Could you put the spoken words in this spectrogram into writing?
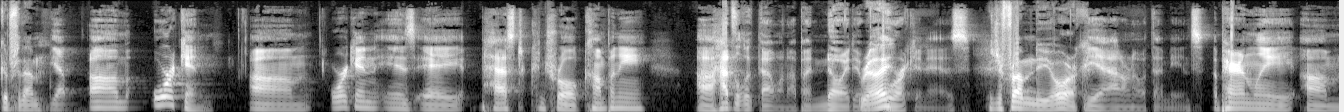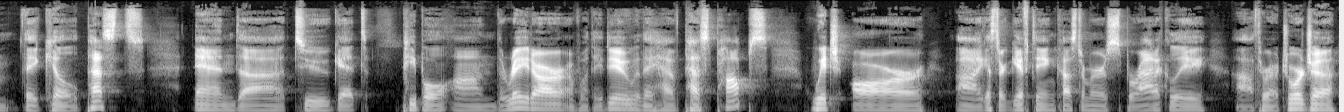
good for them. Yep. Um, Orkin. Um, Orkin is a pest control company. Uh, had to look that one up. I had no idea Really? what Orkin is. Because you're from New York. Yeah, I don't know what that means. Apparently, um, they kill pests, and uh, to get people on the radar of what they do, they have pest pops, which are, uh, I guess, they're gifting customers sporadically uh, throughout Georgia,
